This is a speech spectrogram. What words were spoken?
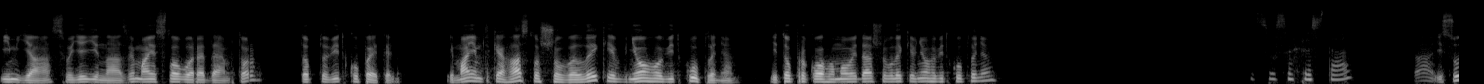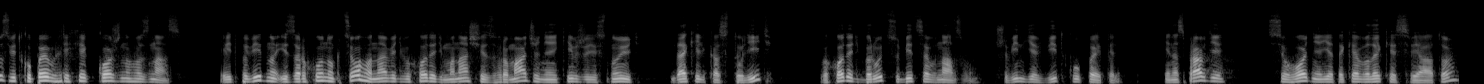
ім'я, своєї назви має слово редемптор, тобто відкупитель. І маємо таке гасло, що велике в нього відкуплення. І то про кого мова йде, що велике в нього відкуплення? Ісуса Христа. Так, Ісус відкупив гріхи кожного з нас. І відповідно, і за рахунок цього навіть виходить монаші згромадження, які вже існують декілька століть, виходить, беруть собі це в назву, що він є відкупитель. І насправді сьогодні є таке велике свято,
